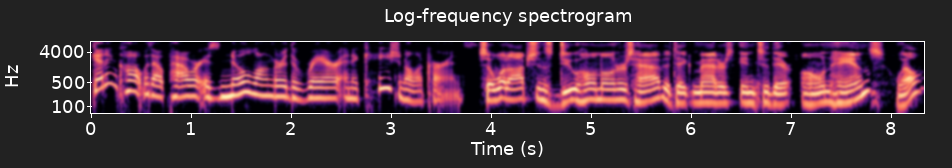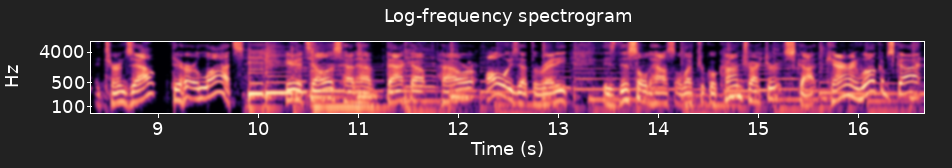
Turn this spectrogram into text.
getting caught without power is no longer the rare and occasional occurrence. So, what options do homeowners have to take matters into their own hands? Well, it turns out there are lots. Here to tell us how to have backup power always at the ready is this old house electrical contractor, Scott Caron. Welcome, Scott.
